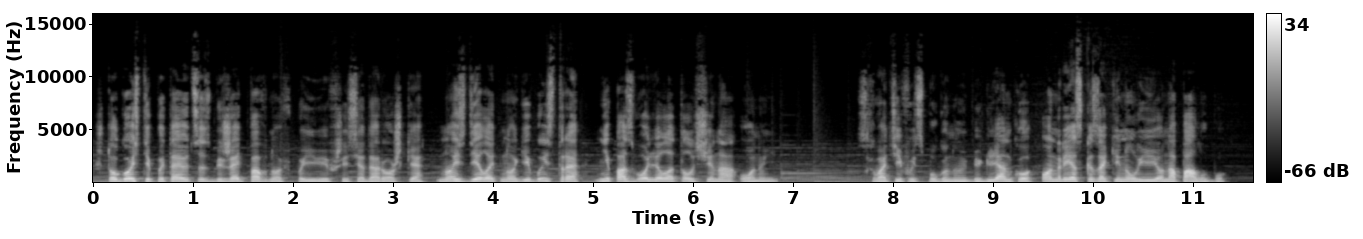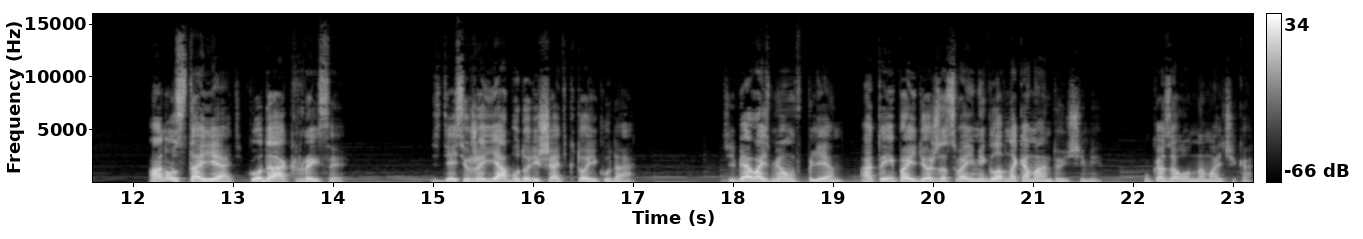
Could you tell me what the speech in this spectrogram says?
что гости пытаются сбежать по вновь появившейся дорожке, но сделать ноги быстро не позволила толщина оной. Схватив испуганную беглянку, он резко закинул ее на палубу. «А ну стоять! Куда, крысы?» «Здесь уже я буду решать, кто и куда. Тебя возьмем в плен, а ты пойдешь за своими главнокомандующими», — указал он на мальчика.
